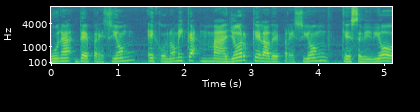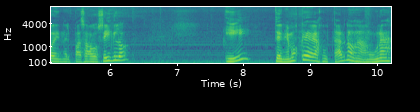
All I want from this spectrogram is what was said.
una depresión económica mayor que la depresión que se vivió en el pasado siglo y tenemos que ajustarnos a unas,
